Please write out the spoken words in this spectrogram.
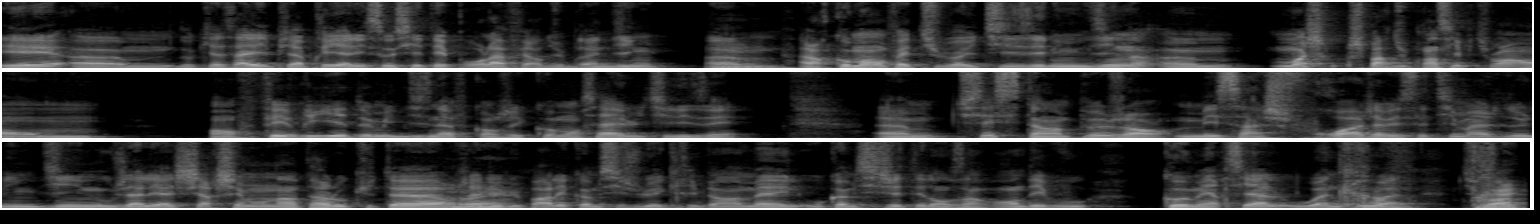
Et euh, donc il y a ça. Et puis après, il y a les sociétés pour là faire du branding. Euh, Mm. Alors comment en fait tu vas utiliser LinkedIn? Euh, Moi, je, je pars du principe, tu vois, en, en février 2019, quand j'ai commencé à l'utiliser. Euh, tu sais, c'était un peu genre message froid. J'avais cette image de LinkedIn où j'allais chercher mon interlocuteur, j'allais lui parler comme si je lui écrivais un mail ou comme si j'étais dans un rendez-vous commercial one to one. Vois, Très,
